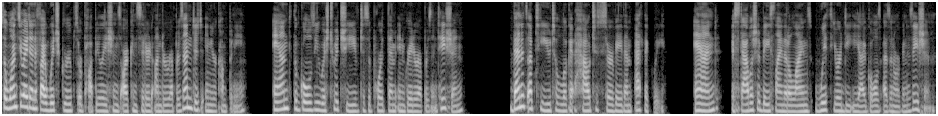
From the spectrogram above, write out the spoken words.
So, once you identify which groups or populations are considered underrepresented in your company and the goals you wish to achieve to support them in greater representation, then it's up to you to look at how to survey them ethically and establish a baseline that aligns with your DEI goals as an organization.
